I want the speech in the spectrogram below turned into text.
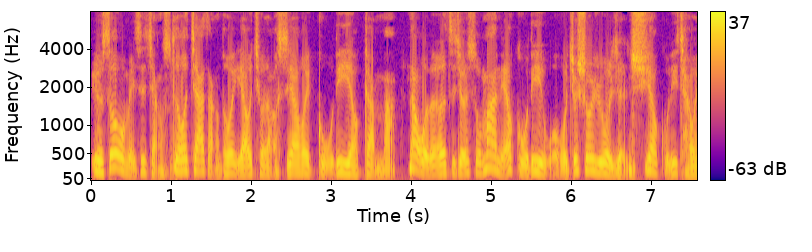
有时候我每次讲说，家长都会要求老师要会鼓励，要干嘛？那我的儿子就会说，妈，你要鼓励我。我就说，如果人需要鼓励才会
